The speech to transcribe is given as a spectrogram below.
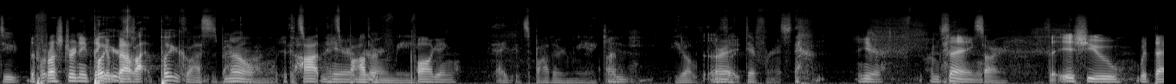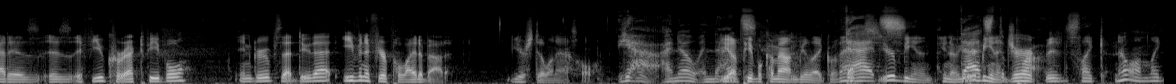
dude. the put, frustrating put thing about gla- put your glasses back no, on. it's, hot in it's here. you're bothering me. Fogging. I- It's bothering me. I can't. I'm- you don't all right. different. Here, I'm saying Sorry. the issue with that is is if you correct people in groups that do that, even if you're polite about it, you're still an asshole. Yeah, I know, and that's you have people come out and be like, "Well, that's, that's- you're being, you know, you're being a jerk." pro- it's like, no, I'm like,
